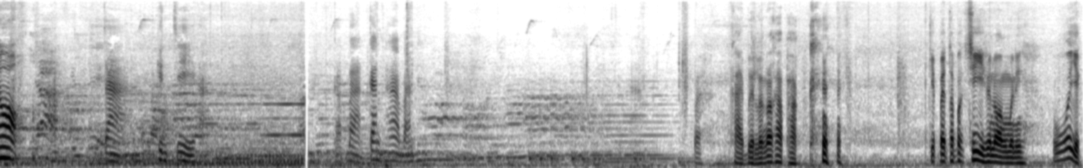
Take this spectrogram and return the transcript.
เนาะจ้าจ้ากินเจค่ะกลับบ้านกันค่ะบ้านมาขายเบิดแล้วเนาะครับผัก เก็บไปตะปักชี่พี่น้องมานี่โอ้ยอยาก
